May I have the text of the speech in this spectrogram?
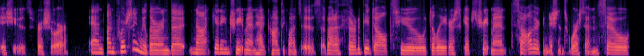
issues for sure. And unfortunately, we learned that not getting treatment had consequences. About a third of the adults who delayed or skipped treatment saw their conditions worsen. So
